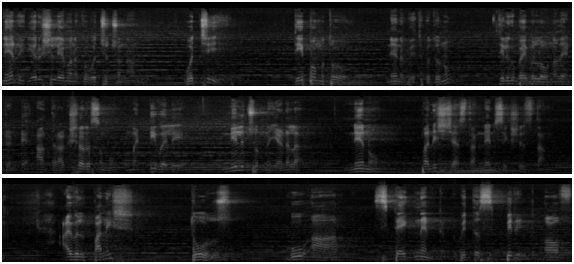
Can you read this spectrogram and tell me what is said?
నేను ఎరుషులేమనకు వచ్చుచున్నాను. వచ్చి దీపముతో నేను వెతుకుదును. తెలుగు బైబిల్లో ఉన్నది ఏంటంటే ఆ ద్రాక్షరసము మట్టి వలె నిలుచున్న ఎడల నేను పనిష్ చేస్తాను నేను శిక్షిస్తాను. I will punish those who are stagnant with the spirit of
